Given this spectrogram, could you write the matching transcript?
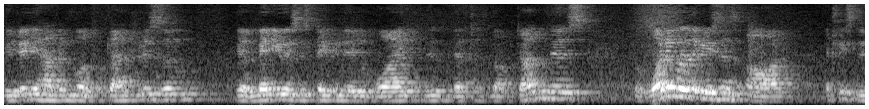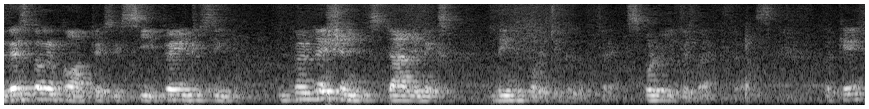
They really haven't gone for clientelism. There are many ways to speculate why the left has not done this. But whatever the reasons are, at least in the West Bengal context, you see very interesting implementation dynamics linked to political effects, political feedback effects. Okay,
